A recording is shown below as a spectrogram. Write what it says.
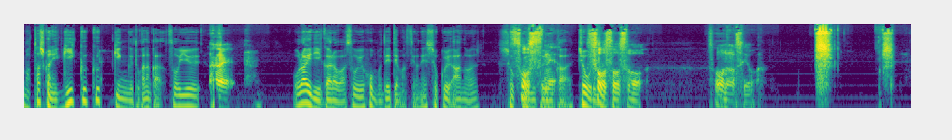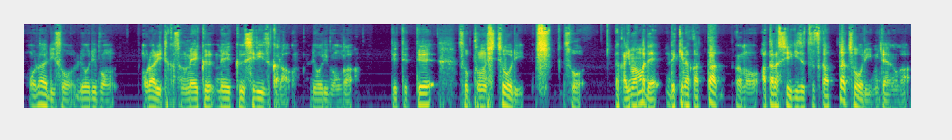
まあ確かにギーククッキングとかなんかそういう、はい。オライリーからはそういう本も出てますよね。食、あの、食というか、調理。そうそうそう。そうなんですよ。オライリー、そう、料理本。オライリーっていうか、そのメイク、メイクシリーズから料理本が出てて、そう、分子調理。そう。なんか今までできなかった、あの、新しい技術使った調理みたいなのが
